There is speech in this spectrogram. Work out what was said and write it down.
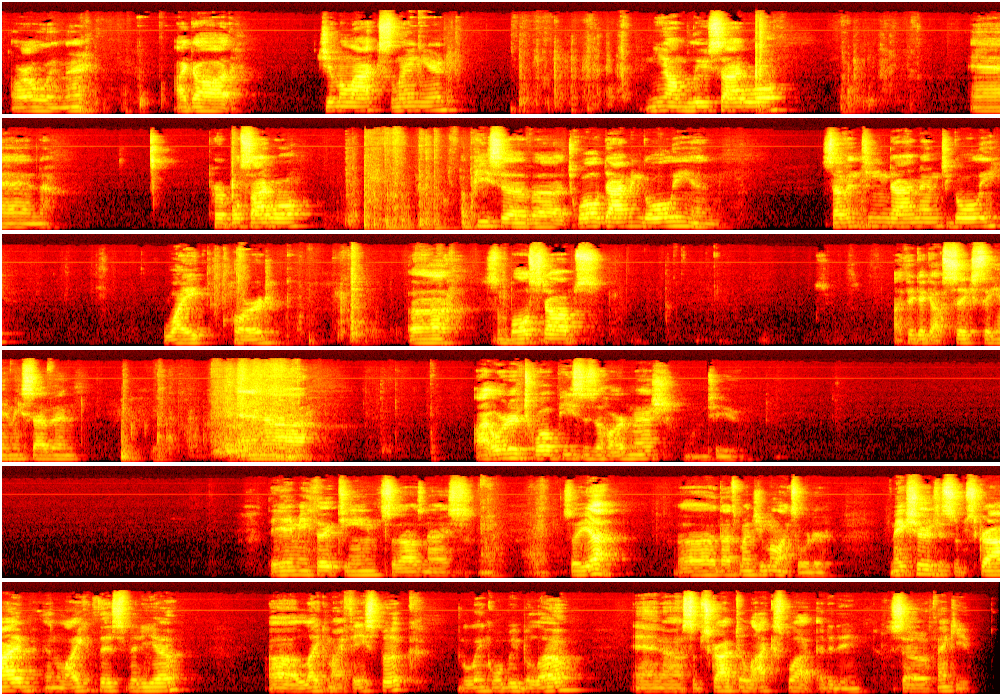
are all in there. I got Jimalax lanyard, neon blue sidewall, and purple sidewall. A piece of uh, 12 diamond goalie and 17 diamond goalie. White, hard. Uh, some ball stops. I think I got six. They gave me seven. And uh, I ordered 12 pieces of hard mesh. One, two. They gave me 13, so that was nice. So yeah, uh, that's my Jimalax order. Make sure to subscribe and like this video. Uh, like my Facebook. The link will be below. And uh, subscribe to Laxsplat Editing. So, thank you.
